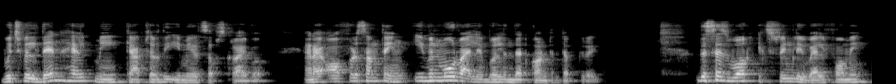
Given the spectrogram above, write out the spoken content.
which will then help me capture the email subscriber. And I offer something even more valuable in that content upgrade. This has worked extremely well for me.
